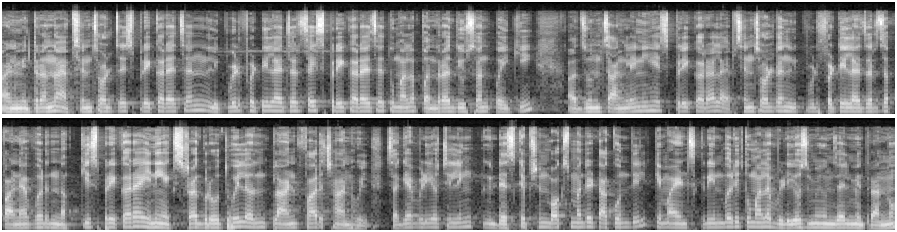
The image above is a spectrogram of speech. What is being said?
आणि मित्रांनो ॲप्सन सॉल्टचाही स्प्रे करायचा आहे आणि लिक्विड फर्टिलायझरचाही स्प्रे करायचा आहे तुम्हाला पंधरा दिवसांपैकी. अजून चांगल्याने हे स्प्रे कराल ॲप्सन सॉल्ट आणि लिक्विड फर्टिलायझरचं पाण्यावर नक्की स्प्रे करा याने एक्स्ट्रा ग्रोथ होईल आणि प्लांट फार छान होईल. सगळ्या व्हिडिओची लिंक डिस्क्रिप्शन बॉक्समध्ये टाकून देईल किंवा एंड स्क्रीनवरही तुम्हाला व्हिडिओज मिळून जाईल मित्रांनो.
